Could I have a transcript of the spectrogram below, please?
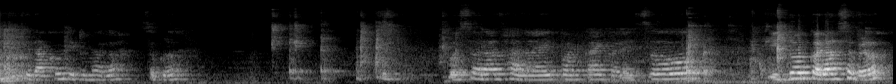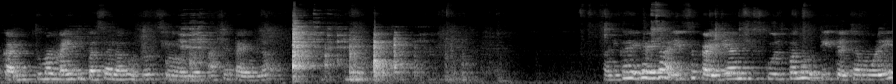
इथे दाखवते तुम्हाला सगळं. पसारा झालाय पण काय करायचं? इग्नोर करा सगळं कारण तुम्हाला माहिती पसारा होतोच अशा टाइमला आणि काही काही झाली. सकाळी आमची स्कूल पण होती. त्याच्यामुळे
